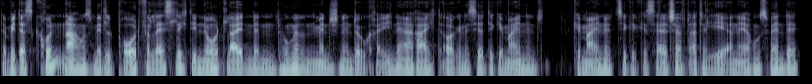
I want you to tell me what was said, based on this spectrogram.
Damit das Grundnahrungsmittel Brot verlässlich die notleidenden und hungernden Menschen in der Ukraine erreicht, organisiert die gemein gemeinnützige Gesellschaft Atelier Ernährungswende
